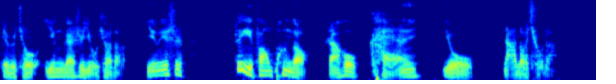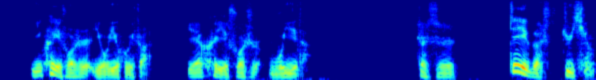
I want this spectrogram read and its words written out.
这个球应该是有效的，因为是对方碰到，然后凯恩又拿到球的。你可以说是有意回传，也可以说是无意的。这是这个剧情，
